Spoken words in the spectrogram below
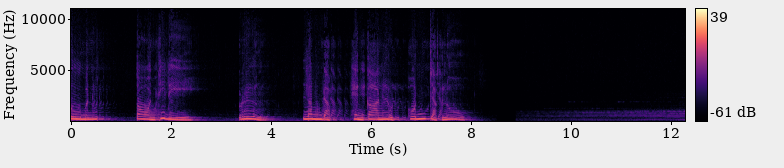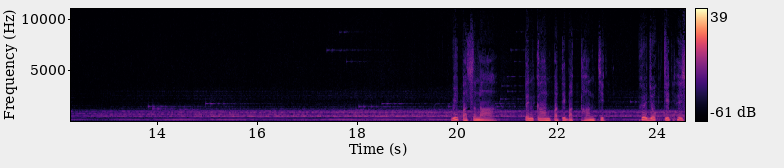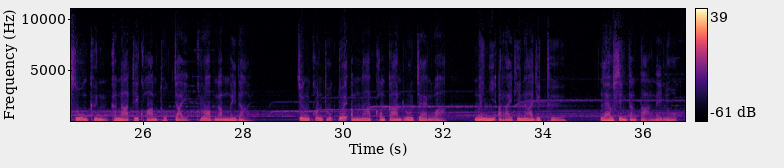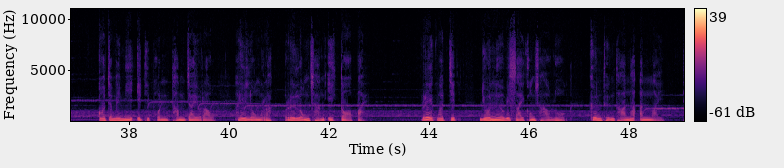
มือมนุษย์ ตอนที่ดี เรื่อง ลำดับแห่งการหลุดพ้นจากโลก วิปัสสนาเป็นการปฏิบัติทางจิต เพื่อยกจิตให้สูงขึ้นขนาดที่ความทุกข์ใจครอบงำไม่ได้ จึงพ้นทุกข์ด้วยอำนาจของการรู้แจ้งว่า ไม่มีอะไรที่น่ายึดถือ แล้วสิ่งต่างๆในโลก ก็จะไม่มีอิทธิพลทำใจเราให้หลงรักหรือหลงชังอีกต่อไป เรียกว่าจิตอยู่เหนือวิสัยของชาวโลกขึ้นถึงฐานะอันใหม่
